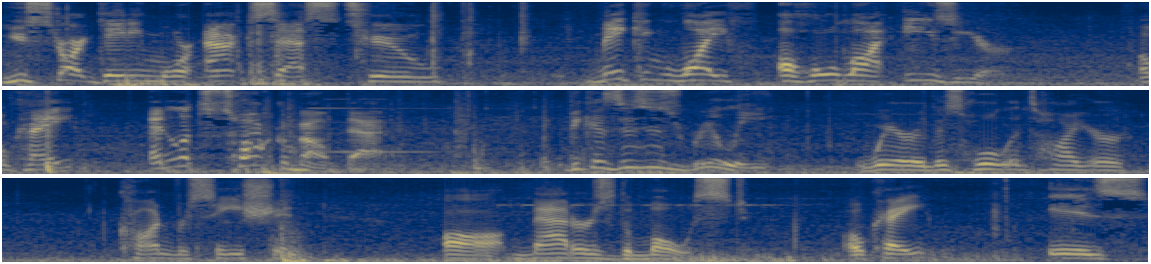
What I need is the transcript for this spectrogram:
you start gaining more access to making life a whole lot easier. Okay? And let's talk about that. Because this is really where this whole entire conversation uh, matters the most. Okay? Is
